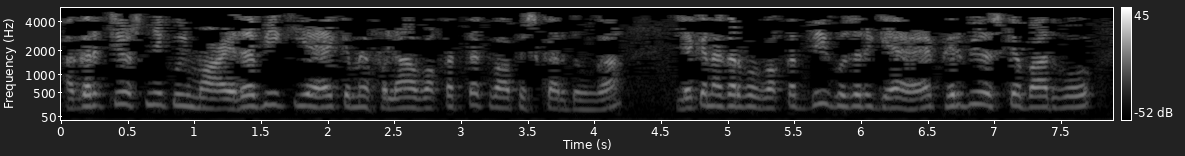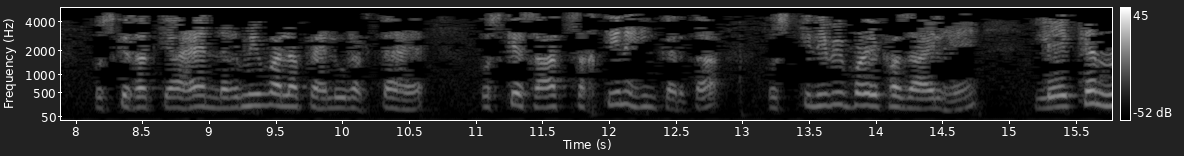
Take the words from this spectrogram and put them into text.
اگرچہ اس نے کوئی معاہدہ بھی کیا ہے کہ میں فلاں وقت تک واپس کر دوں گا، لیکن اگر وہ وقت بھی گزر گیا ہے، پھر بھی اس کے بعد وہ اس کے ساتھ کیا ہے، نرمی والا پہلو رکھتا ہے، اس کے ساتھ سختی نہیں کرتا، اس کے لیے بھی بڑے فضائل ہیں، لیکن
